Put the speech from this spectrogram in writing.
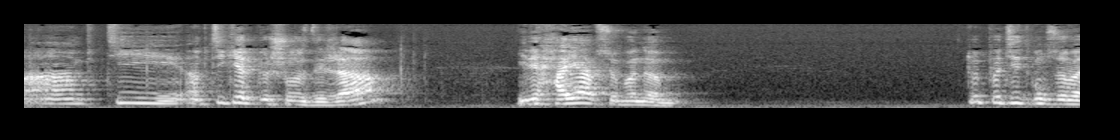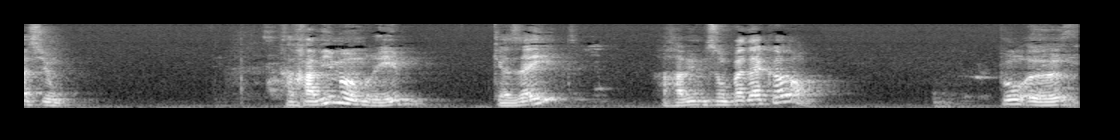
un petit, un petit quelque chose déjà. Il est Hayab ce bonhomme. Toute petite consommation. Chachamim Omrim, Kazaït. Chachamim ne sont pas d'accord. Pour eux,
